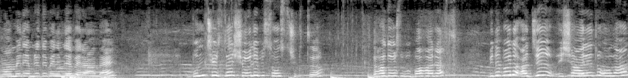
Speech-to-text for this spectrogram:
Muhammed Emre de benimle beraber. Bunun içerisinden şöyle bir sos çıktı. Daha doğrusu bu baharat. Bir de böyle acı işareti olan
